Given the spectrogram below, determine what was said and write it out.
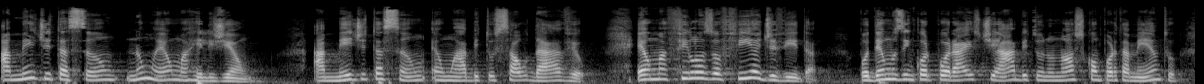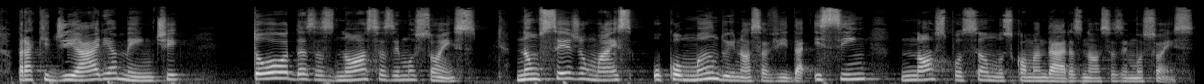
a meditação não é uma religião. A meditação é um hábito saudável, é uma filosofia de vida. Podemos incorporar este hábito no nosso comportamento para que diariamente todas as nossas emoções não sejam mais o comando em nossa vida, e sim nós possamos comandar as nossas emoções.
